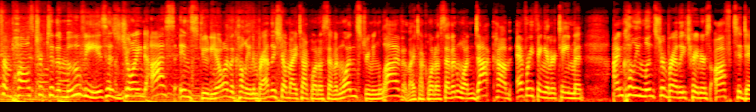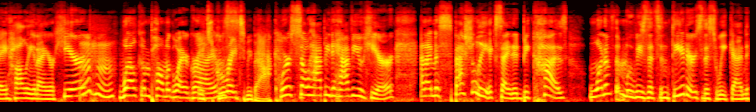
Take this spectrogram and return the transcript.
From Paul's trip to the movies has joined us in studio on the Colleen and Bradley show, My Talk 1071, streaming live at MyTalk1071.com. Everything entertainment. I'm Colleen Lindstrom. Bradley Traynor's off today. Holly and I are here. Welcome, Paul McGuire Grimes. It's great to be back. We're so happy to have you here. And I'm especially excited because one of the movies that's in theaters this weekend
